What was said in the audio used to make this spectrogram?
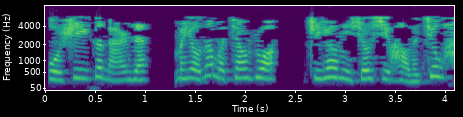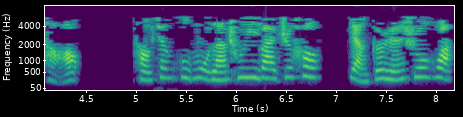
我是一个男人，没有那么娇弱。”只要你休息好了就好。好像顾木兰出意外之后，两个人说话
